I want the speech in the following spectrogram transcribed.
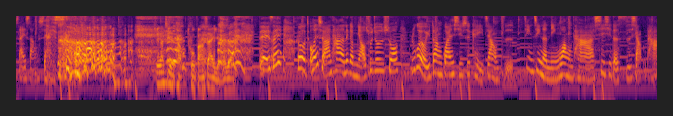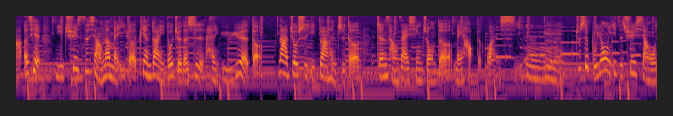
晒伤晒伤。所以要记得涂涂防晒油的，对，所以我我很喜欢他的那个描述，就是说，如果有一段关系是可以这样子静静的凝望他，细细的思想他，而且你去思想那每一个片段，你都觉得是很愉悦的，那就是一段很值得珍藏在心中的美好的关系。嗯嗯，就是不用一直去想我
